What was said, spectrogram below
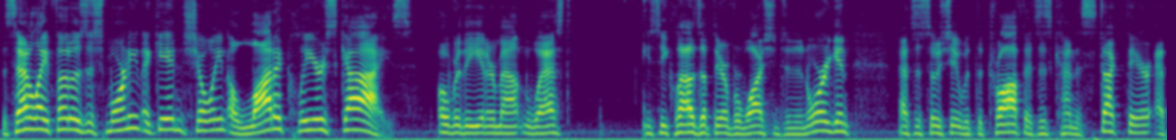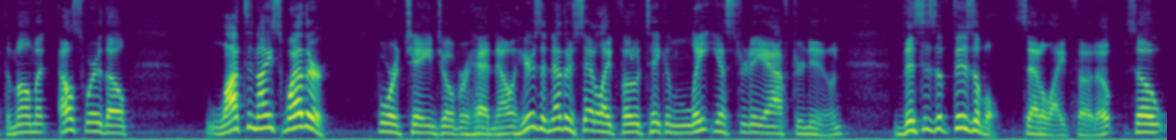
The satellite photos this morning again showing a lot of clear skies over the Intermountain West. You see clouds up there over Washington and Oregon. That's associated with the trough that's just kind of stuck there at the moment. Elsewhere, though, lots of nice weather for a change overhead. Now, here's another satellite photo taken late yesterday afternoon. This is a visible satellite photo. So,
